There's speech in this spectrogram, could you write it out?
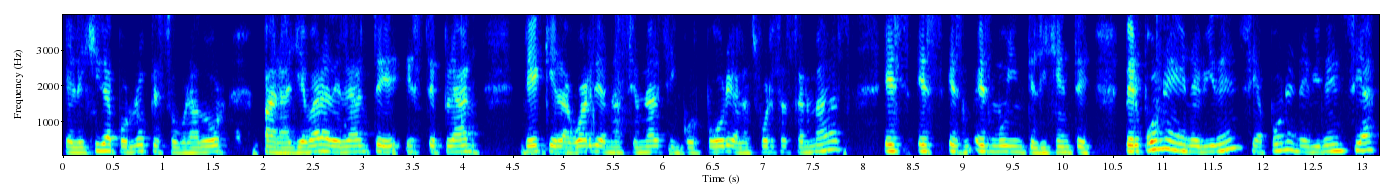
elegida por López Obrador para llevar adelante este plan de que la Guardia Nacional se incorpore a las Fuerzas Armadas es, es, es, es muy inteligente, pero pone en evidencia, pone en evidencia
